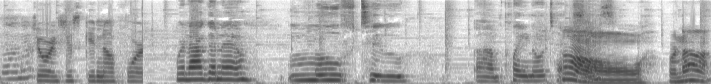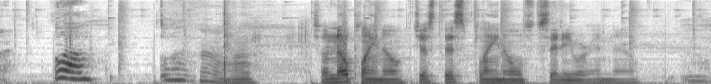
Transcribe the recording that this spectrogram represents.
Mama. Jory's just getting off work. We're not gonna move to um, Plano, Texas. Oh, we're not. Well, well, Oh. So no Plano, just this plain old city we're in now. Mm.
